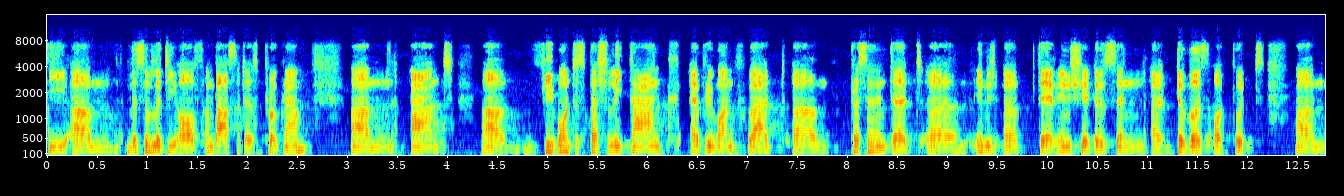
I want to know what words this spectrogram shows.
the um, visibility of ambassadors program. Um, and uh, we want to especially thank everyone who had presented uh, in, uh, their initiatives and uh, diverse outputs, um,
